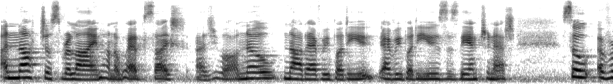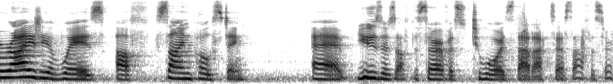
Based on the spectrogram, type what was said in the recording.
and not just relying on a website. As you all know, not everybody, everybody uses the internet. So, a variety of ways of signposting uh, users of the service towards that access officer.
